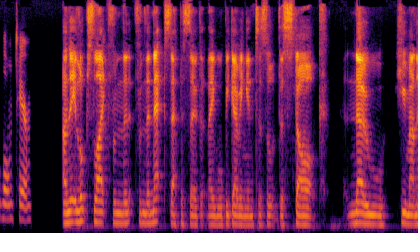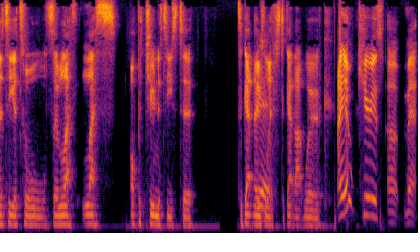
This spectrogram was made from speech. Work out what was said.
long term. And it looks like from the from the next episode that they will be going into sort of the stark no humanity at all, so less less opportunities to to get those Yeah. lifts, to get that work. I am curious, uh, Matt.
